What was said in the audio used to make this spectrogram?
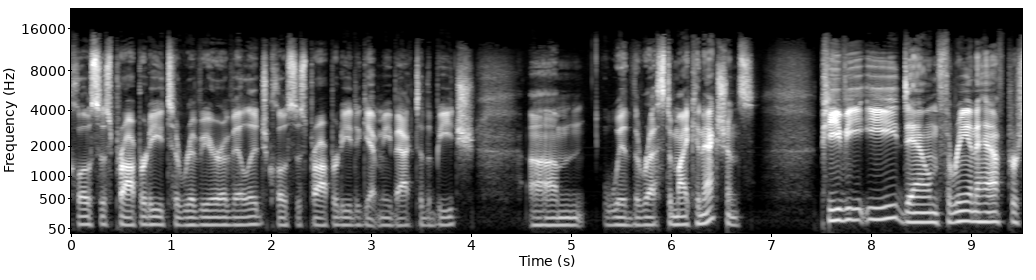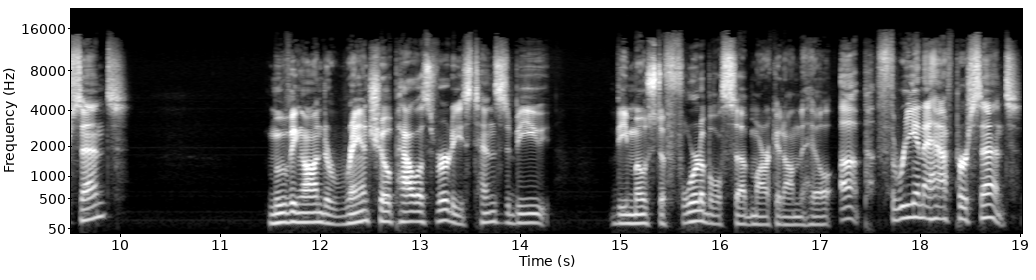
closest property to Riviera Village, closest property to get me back to the beach um, with the rest of my connections. PVE down 3.5%. Moving on to Rancho Palos Verdes tends to be the most affordable submarket on the hill, up 3.5%.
